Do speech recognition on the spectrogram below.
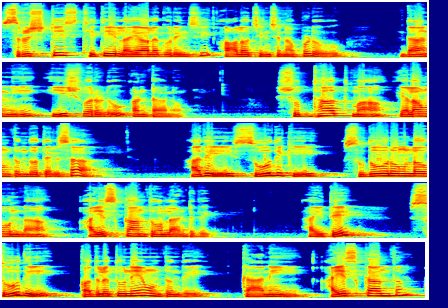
సృష్టి స్థితి లయాల గురించి ఆలోచించినప్పుడు దాన్ని ఈశ్వరుడు అంటాను. శుద్ధాత్మ ఎలా ఉంటుందో తెలుసా? అది సూదికి సుదూరంలో ఉన్న అయస్కాంతం లాంటిది. అయితే సూది కదులుతూనే ఉంటుంది. కానీ అయస్కాంతం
